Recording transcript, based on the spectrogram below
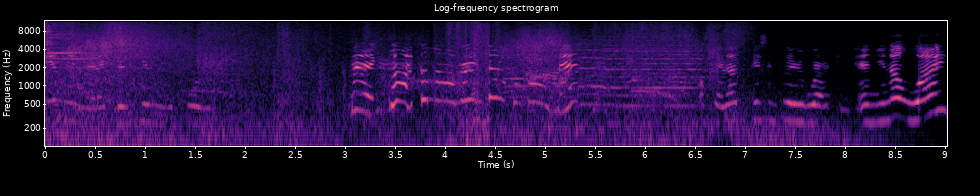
hear me, medic, then hear me before me. Medic, no, come on, man, no, come on, man! Okay, that isn't clearly working. And you know why?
